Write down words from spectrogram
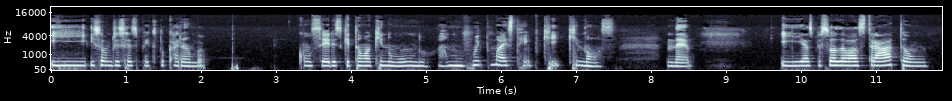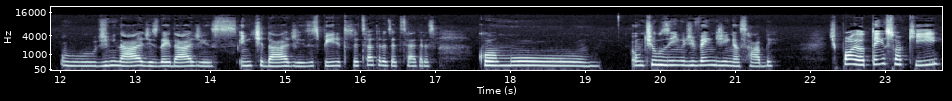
E isso é um desrespeito do caramba com seres que estão aqui no mundo há muito mais tempo que, que nós, né? E as pessoas elas tratam o divindades, deidades, entidades, espíritos, etc, etc, como um tiozinho de vendinha, sabe? Tipo, ó, eu tenho isso aqui,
